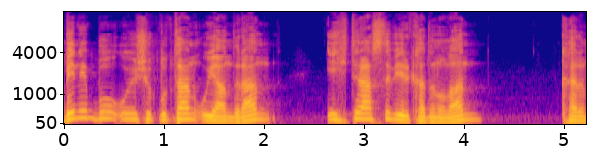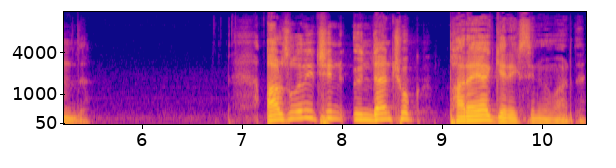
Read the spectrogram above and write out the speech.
Beni bu uyuşukluktan uyandıran ihtiraslı bir kadın olan karımdı. Arzuları için ünden çok paraya gereksinimi vardı.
